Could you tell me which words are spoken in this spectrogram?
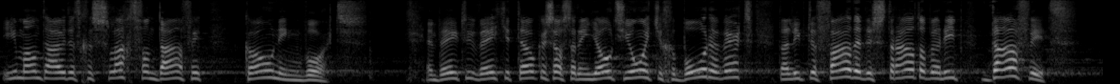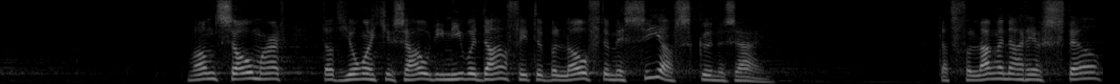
iemand uit het geslacht van David koning wordt? En weet u, weet je, telkens als er een Joods jongetje geboren werd, dan liep de vader de straat op en riep: David. Want zomaar dat jongetje zou die nieuwe David, de beloofde Messias, kunnen zijn. Dat verlangen naar herstel,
